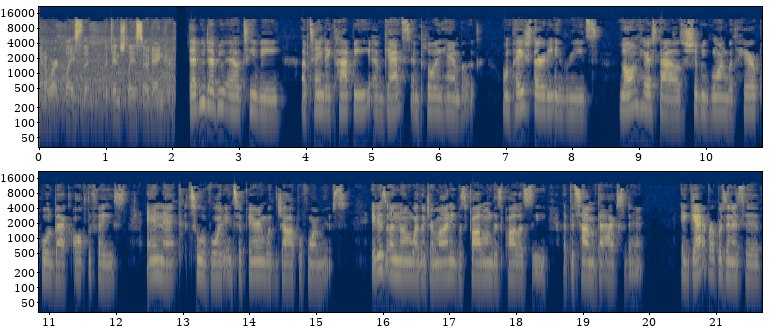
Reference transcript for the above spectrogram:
in a workplace that potentially is so dangerous? WWL TV obtained a copy of GAT's employee handbook. On page 30, it reads Long hairstyles should be worn with hair pulled back off the face and neck to avoid interfering with job performance. It is unknown whether Jermani was following this policy at the time of the accident. A GAT representative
